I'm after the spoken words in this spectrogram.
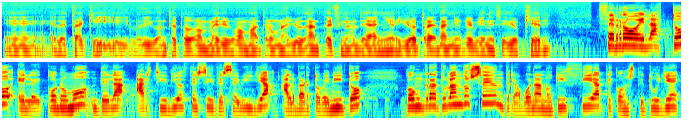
eh, él está aquí y lo digo ante todos los medios, que vamos a tener una ayuda antes de final de año y otra el año que viene, si Dios quiere Cerró el acto el economo de la Archidiócesis de Sevilla, Alberto Benito, congratulándose de la buena noticia que constituye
